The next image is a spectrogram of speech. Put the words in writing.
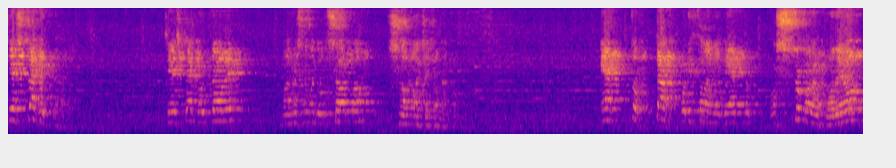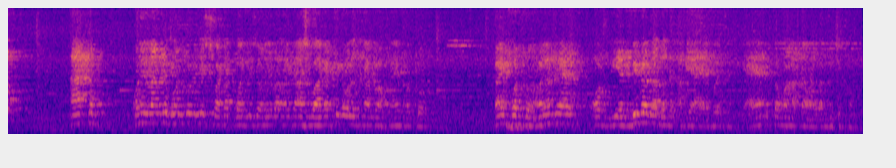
চেষ্টা করতে হবে। চেষ্টা করতে হবে মানুষের মধ্যে উৎসাহ কম সচেতনা কম। এত টাফ পরিশ্রমের মধ্যে এত কষ্ট করার পরেও একদম অনির্বাণকে ফোন করে যে ছটা পঁয়ত্রিশ অনির্বাণ আমি আসব আগের থেকে বলেছেন আমি আপনাকে ফোন করব আমি ফোন করব বিবেক আমি হয়ে তোমার আড্ডা আমার কিছুক্ষণ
